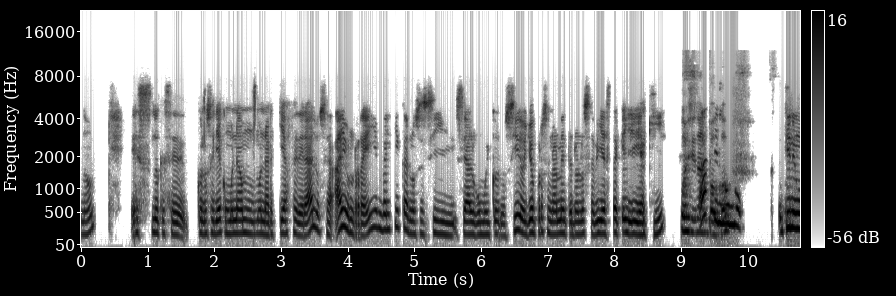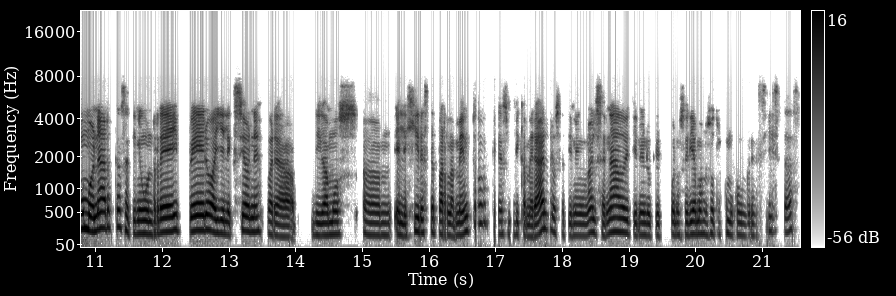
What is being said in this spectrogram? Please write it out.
¿no? Es lo que se conocería como una monarquía federal, o sea, hay un rey en Bélgica, no sé si sea algo muy conocido, yo personalmente no lo sabía hasta que llegué aquí. Pues yo Ah, tienen tampoco. un, mo- tienen un monarca, o sea, tienen un rey, pero hay elecciones para, digamos, am, elegir este parlamento, que es bicameral, o sea, tienen, ¿no? el Senado y tienen lo que conoceríamos nosotros como congresistas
